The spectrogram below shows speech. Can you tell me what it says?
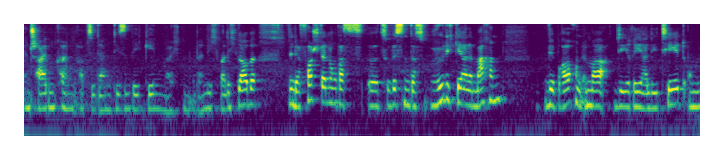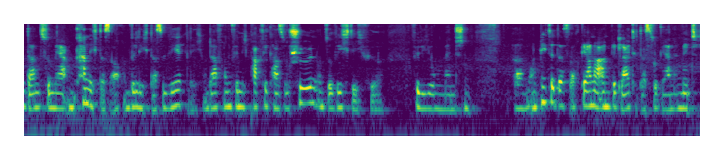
entscheiden können, ob sie dann diesen Weg gehen möchten oder nicht. Weil ich glaube, in der Vorstellung, was äh, zu wissen, das würde ich gerne machen. Wir brauchen immer die Realität, um dann zu merken, kann ich das auch und will ich das wirklich. Und darum finde ich Praktika so schön und so wichtig für, für die jungen Menschen ähm, und bietet das auch gerne an, begleitet das so gerne mit.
